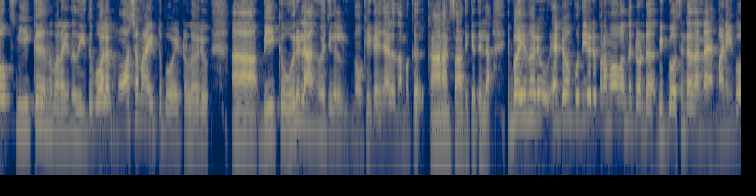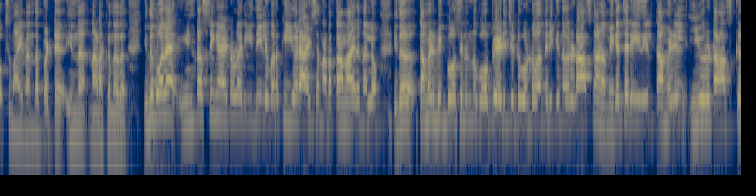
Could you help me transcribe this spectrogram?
ബോക്സ് വീക്ക് എന്ന് പറയുന്നത് ഇതുപോലെ മോശമായിട്ട് പോയിട്ടുള്ള ഒരു വീക്ക് ഒരു ലാംഗ്വേജുകൾ നോക്കിക്കഴിഞ്ഞാൽ നമുക്ക് കാണാൻ സാധിക്കത്തില്ല. ഇപ്പൊ ഇന്നൊരു ഏറ്റവും പുതിയൊരു പ്രമോ വന്നിട്ടുണ്ട് ബിഗ് ബോസിന്റെ തന്നെ മണി ബോക്സുമായി ബന്ധപ്പെട്ട് ഇന്ന് നടക്കുന്നത്. ഇതുപോലെ ഇൻട്രസ്റ്റിംഗ് ആയിട്ടുള്ള രീതിയിൽ ഇവർക്ക് ഈ ഒരാഴ്ച നടത്താമായിരുന്നല്ലോ. ഇത് തമിഴ് ബിഗ് ബോസിൽ നിന്ന് കോപ്പി അടിച്ചിട്ട് കൊണ്ടുവന്നിരിക്കുന്ന ഒരു ടാസ്ക് ആണ്. മികച്ച രീതിയിൽ തമിഴിൽ ഈ ഒരു ടാസ്ക്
